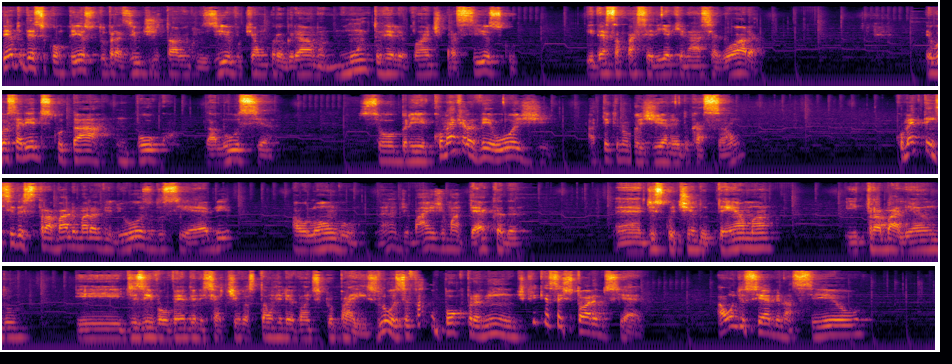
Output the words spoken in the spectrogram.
Dentro desse contexto do Brasil Digital Inclusivo, que é um programa muito relevante para a Cisco, e dessa parceria que nasce agora, eu gostaria de escutar um pouco da Lúcia sobre como é que ela vê hoje a tecnologia na educação, como é que tem sido esse trabalho maravilhoso do CIEB ao longo né, de mais de uma década, é, discutindo o tema e trabalhando e desenvolvendo iniciativas tão relevantes para o país. Lúcia, fala um pouco para mim de que, que é essa história do CIEB. Aonde o CIEB nasceu,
